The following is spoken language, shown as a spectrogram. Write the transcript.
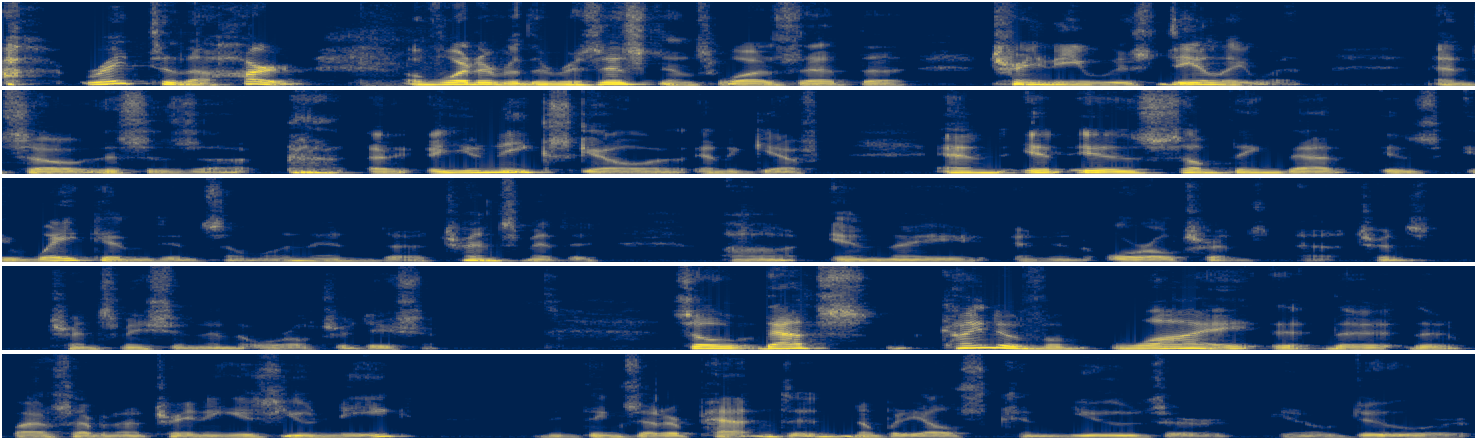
right to the heart of whatever the resistance was that the trainee was dealing with. And so this is a, a, unique skill and a gift. And it is something that is awakened in someone and uh, transmitted uh, in a in an oral trans, uh, trans, transmission and oral tradition. So that's kind of a, why the, the, biocybernaut training is unique. I mean, things that are patented, nobody else can use or you know do or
